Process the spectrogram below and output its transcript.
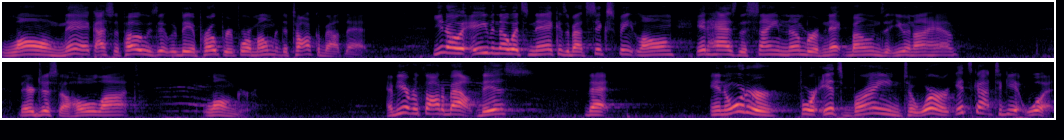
long neck, I suppose it would be appropriate for a moment to talk about that. You know, even though its neck is about six feet long, it has the same number of neck bones that you and I have. They're just a whole lot longer. Have you ever thought about this? That in order for its brain to work, it's got to get what?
